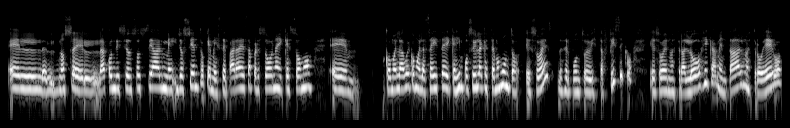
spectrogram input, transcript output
el, no sé, la condición social, me, yo siento que me separa de esa persona y que somos eh, como el agua y como el aceite y que es imposible que estemos juntos. Eso es desde el punto de vista físico, eso es nuestra lógica mental, nuestro ego,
